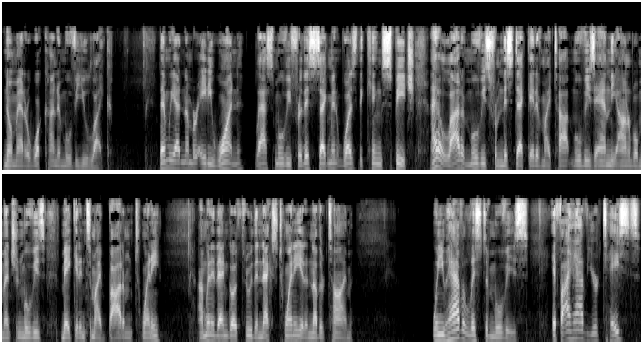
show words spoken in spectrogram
No matter what kind of movie you like. Then we had number 81. Last movie for this segment was The King's Speech. I had a lot of movies from this decade of my top movies and the honorable mention movies make it into my bottom 20. I'm going to then go through the next 20 at another time. When you have a list of movies, if I have your taste,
